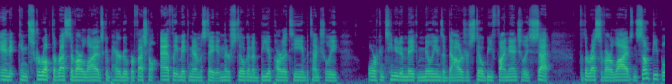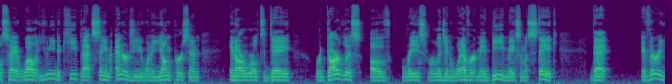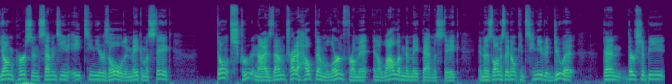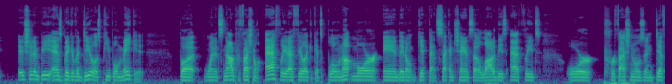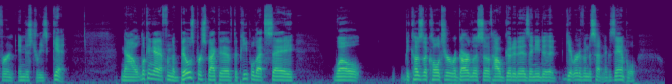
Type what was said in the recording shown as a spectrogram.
and it can screw up the rest of our lives compared to a professional athlete making that mistake and they're still going to be a part of the team potentially or continue to make millions of dollars or still be financially set for the rest of our lives. And some people say, well, you need to keep that same energy when a young person in our world today, regardless of race, religion, whatever it may be, makes a mistake, that if they're a young person, 17, 18 years old, and make a mistake, don't scrutinize them. Try to help them learn from it and allow them to make that mistake and as long as they don't continue to do it, then there should be it shouldn't be as big of a deal as people make it. But when it's not a professional athlete, I feel like it gets blown up more and they don't get that second chance that a lot of these athletes or professionals in different industries get. Now, looking at it from the Bills' perspective, the people that say, well, because of the culture, regardless of how good it is, they need to get rid of him to set an example.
